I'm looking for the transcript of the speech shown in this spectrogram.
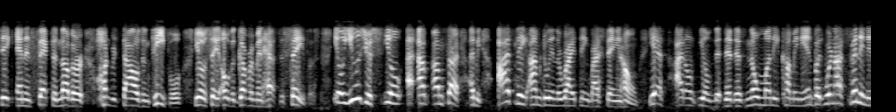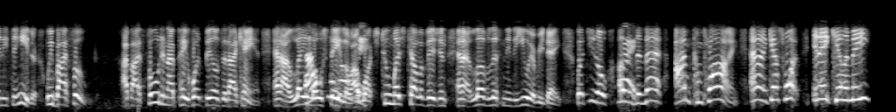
sick and infect another hundred thousand people, you know, say, "Oh, the government has to save us." You know, use your, you know, I, I, I'm sorry. I mean, I think I'm doing the right thing by staying home. Yes, I don't, you know that, that there's no money coming in, but we're not spending anything either. We buy food. I buy food and I pay what bills that I can. And I lay low, stay low. I watch too much television and I love listening to you every day. But you know, other Right. than that, I'm complying. And I guess what? It ain't killing me.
